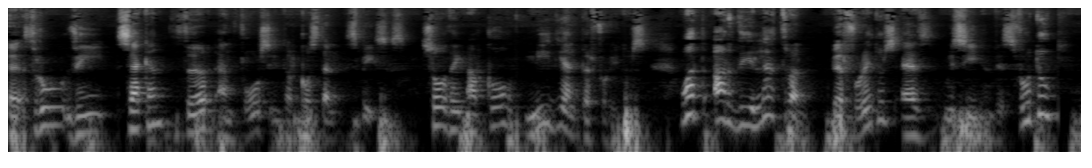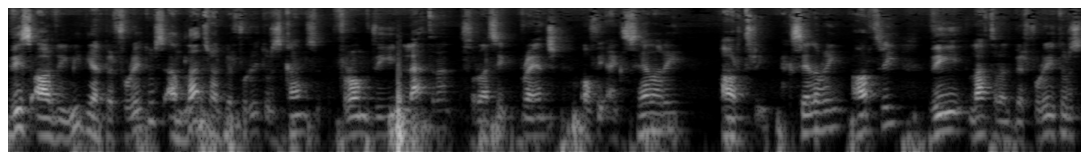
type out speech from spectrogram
uh, through the second, third, and fourth intercostal spaces. So they are called medial perforators. What are the lateral perforators as we see in this photo? These are the medial perforators and lateral perforators comes from the lateral thoracic branch of the axillary artery. Axillary artery, the lateral perforators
